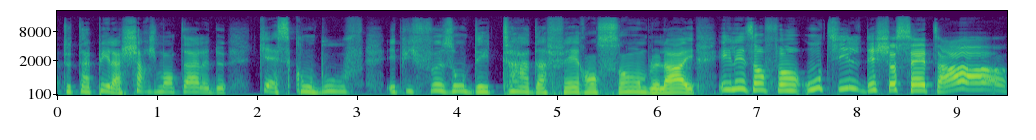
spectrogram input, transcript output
te taper la charge mentale de qu'est-ce qu'on bouffe? Et puis faisons des tas d'affaires ensemble là. Et, les enfants ont-ils des chaussettes? Ah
